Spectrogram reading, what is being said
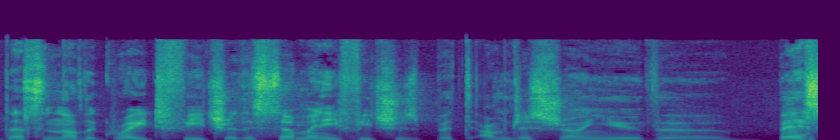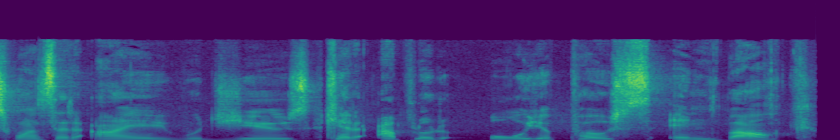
That's another great feature. There's so many features, but I'm just showing you the best ones that I would use. You can upload all your posts in bulk.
